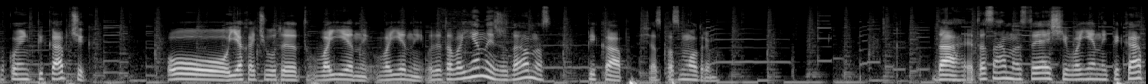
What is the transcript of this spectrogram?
какой-нибудь пикапчик. О, я хочу вот этот военный, военный. Вот это военный же, да, у нас пикап? Сейчас посмотрим. Да, это самый настоящий военный пикап.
